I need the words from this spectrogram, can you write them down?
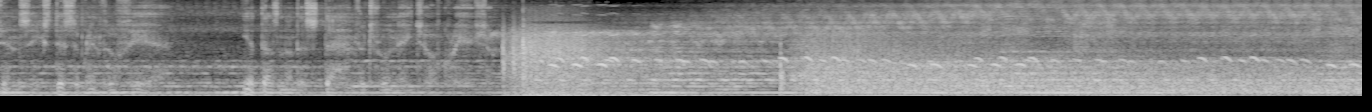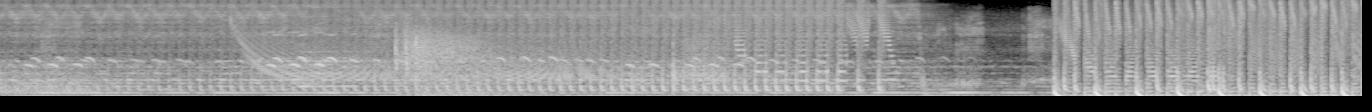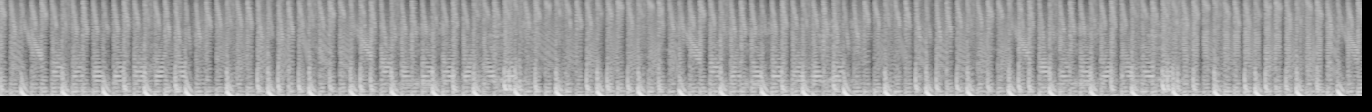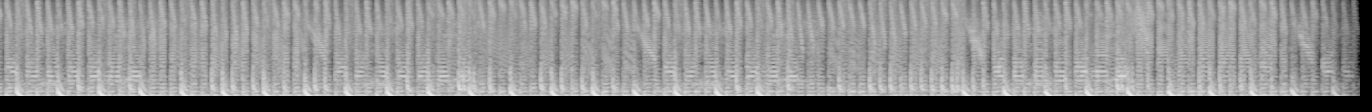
Religion seeks discipline through fear, yet doesn't understand the true nature of creation.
